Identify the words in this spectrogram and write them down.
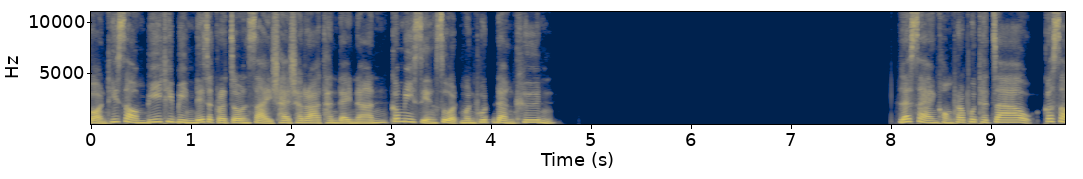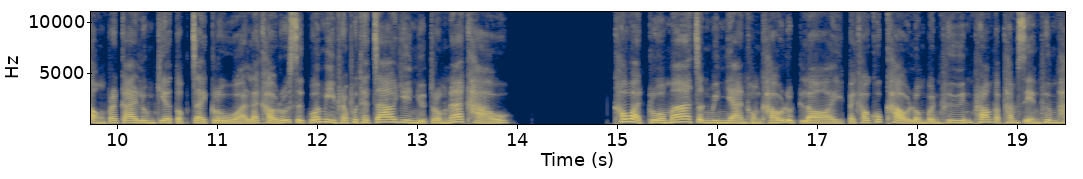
ก่อนที่ซอมบี้ที่บินได้จะกระโจนใส่ชายชราทันใดนั้น ก็มีเสียงสวดมนต์พุทธดังขึ้น และแสงของพระพุทธเจ้าก็ส่องประกายลุงเกียวตกใจกลัว และเขารู้สึกว่ามีพระพุทธเจ้ายืนอยู่ตรงหน้าเขาเขาหวาดกลัวมากจนวิญญาณของเขาหลุดลอย ไปเขาคุกเข่าลงบนพื้นพร้อมกับทำเสียงพึมพ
